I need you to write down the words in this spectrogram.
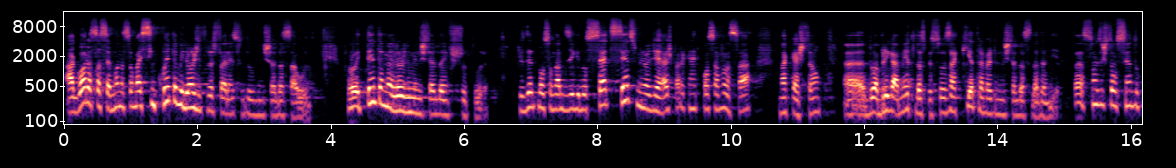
Agora, essa semana, são mais 50 milhões de transferências do Ministério da Saúde. Foram 80 milhões do Ministério da Infraestrutura presidente Bolsonaro designou 700 milhões de reais para que a gente possa avançar na questão uh, do abrigamento das pessoas aqui através do Ministério da Cidadania. Então, as ações estão sendo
